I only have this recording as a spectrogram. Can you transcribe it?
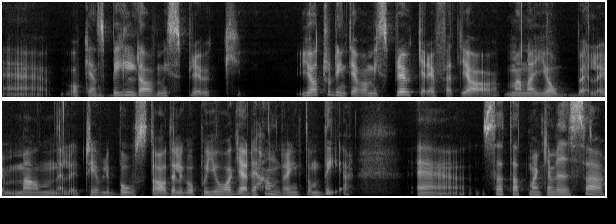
Eh, och ens bild av missbruk... Jag trodde inte jag var missbrukare för att jag, man har jobb eller man eller trevlig bostad eller går på yoga. Det handlar inte om det. Eh, så att, att man kan visa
